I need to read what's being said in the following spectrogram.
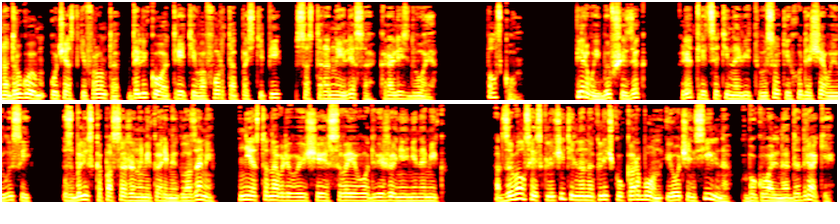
На другом участке фронта, далеко от третьего форта по степи, со стороны леса крались двое. Ползком. Первый, бывший зэк, лет тридцати на вид, высокий, худощавый лысый, с близко посаженными карими глазами, не останавливающие своего движения ни на миг, отзывался исключительно на кличку Карбон и очень сильно, буквально до драки,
